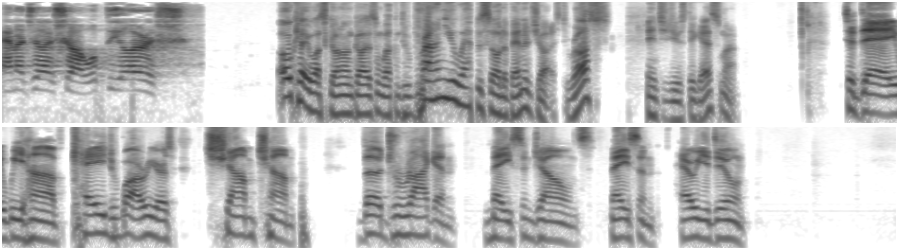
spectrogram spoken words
Energize Show, up the Irish. Okay, what's going on, guys, and welcome to a brand new episode of Energized. Russ, introduce the guest, man. Today we have Cage Warriors champ champ, the Dragon, Mason Jones. Mason, how are you doing?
